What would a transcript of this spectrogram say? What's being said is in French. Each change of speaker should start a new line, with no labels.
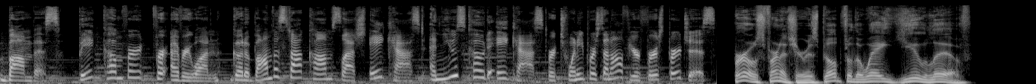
Bombas. Big comfort for everyone. Go to bombas.com slash ACAST and use code ACAST for 20% off your first purchase.
Burrow's furniture is built for the way you live.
